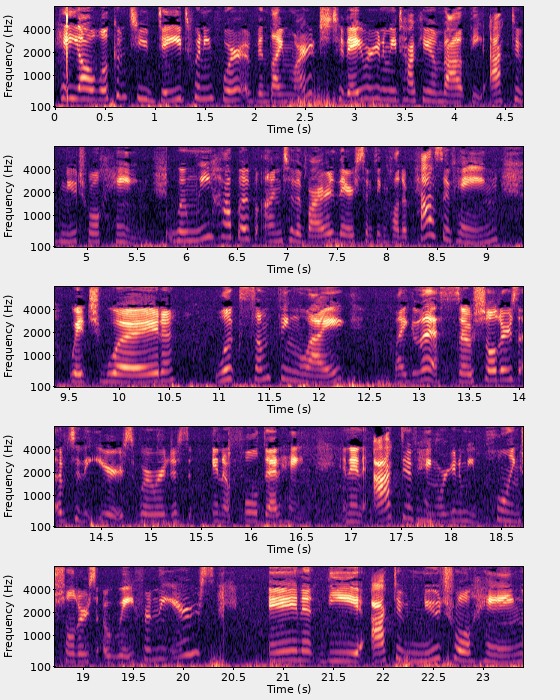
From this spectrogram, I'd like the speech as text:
Hey y'all, welcome to day 24 of Midline March. Today we're going to be talking about the active neutral hang. When we hop up onto the bar, there's something called a passive hang, which would look something like like this. So shoulders up to the ears, where we're just in a full dead hang. In an active hang, we're going to be pulling shoulders away from the ears. In the active neutral hang,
